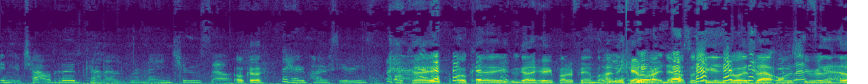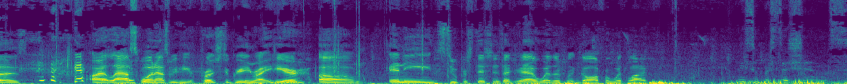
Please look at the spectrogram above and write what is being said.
in your childhood kind of remain true. So Okay. the Harry Potter series. Okay. Okay. We got a Harry Potter fan behind the camera right now, so she enjoys that one. She Let's really go. does. All right. Last one as we approach the green right here. Um, any superstitions that you have, whether it's with golf or with life? Any superstitions?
